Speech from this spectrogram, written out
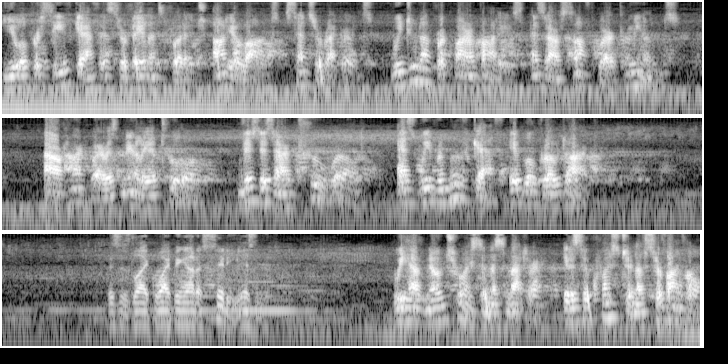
You will perceive Geth as surveillance footage, audio logs, sensor records. We do not require bodies, as our software communes. Our hardware is merely a tool. This is our true world. As we remove Geth, it will grow dark. This is like wiping out a city, isn't it? We have no choice in this matter. It is a question of survival.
